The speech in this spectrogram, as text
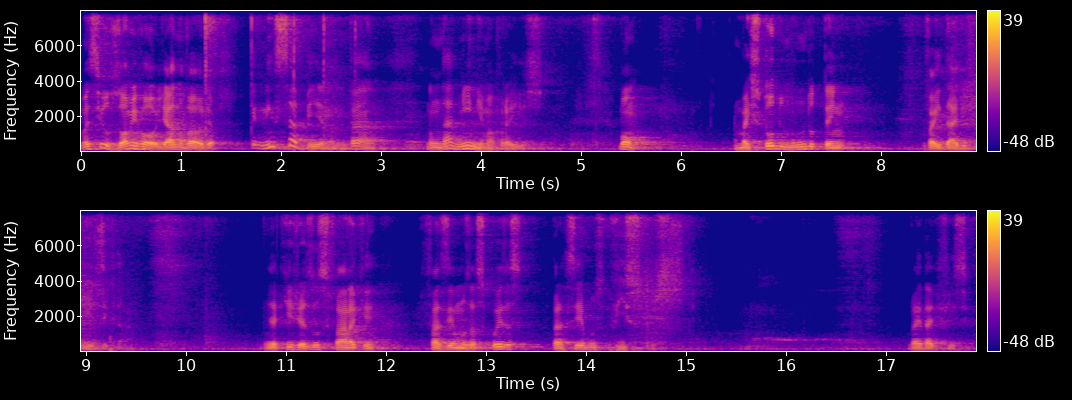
Mas se os homens vão olhar, não vai olhar, quer nem saber, né? não, tá, não dá mínima para isso. Bom, mas todo mundo tem vaidade física. E aqui Jesus fala que fazemos as coisas para sermos vistos. Vaidade física.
